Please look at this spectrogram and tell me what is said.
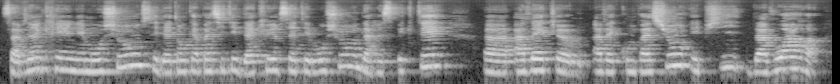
ça vient créer une émotion, c'est d'être en capacité d'accueillir cette émotion, de la respecter euh, avec avec compassion et puis d'avoir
